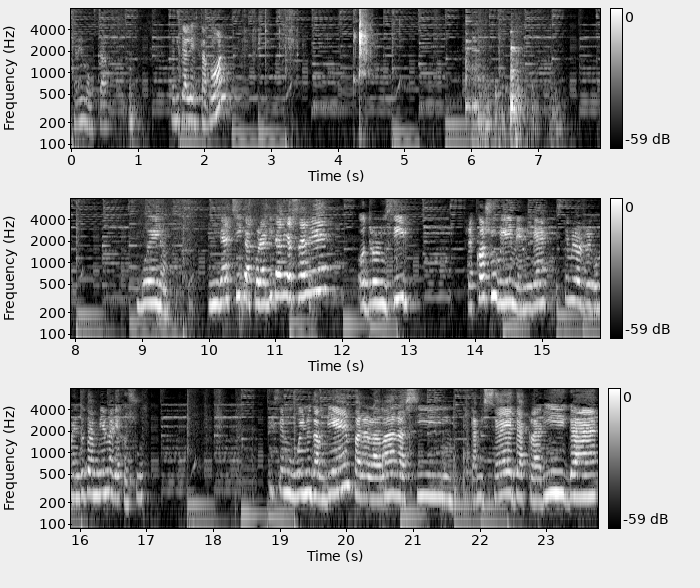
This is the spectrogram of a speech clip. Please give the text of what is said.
También me gusta. Voy a quitarle el tapón. Bueno, mirad chicas, por aquí también sale otro lucir. Fresco sublime, mirad. Este me lo recomendó también María Jesús. Este es muy bueno también para lavar así camisetas, claritas,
